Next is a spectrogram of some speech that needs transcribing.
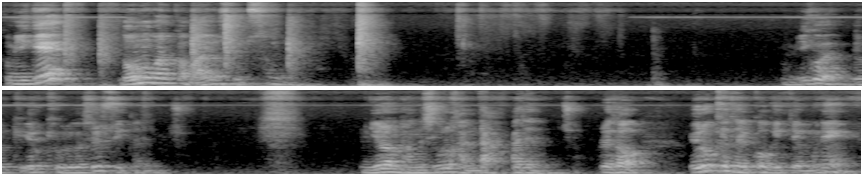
그럼 이게 넘어가니까 마이너스 6 3이야. 이거야. 이렇게 이렇게 우리가 쓸 수 있다는 거죠. 이런 방식으로 간다. 가 되는 거죠. 그래서 이렇게 될 거기 때문에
